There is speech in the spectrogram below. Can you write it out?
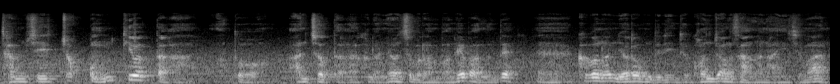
잠시 조금 띄웠다가 또 앉혔다가 그런 연습을 한번 해봤는데 에, 그거는 여러분들이 이제 권장사항은 아니지만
